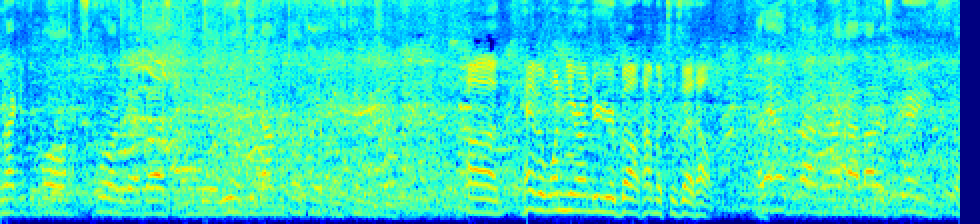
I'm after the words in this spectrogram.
when I get the ball, score under that basket, I'm going to be a real good dominant post player for this team this year. Uh, having one year under your belt, how much does that help? Uh, that helps a lot, man. I got a lot of experience, so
